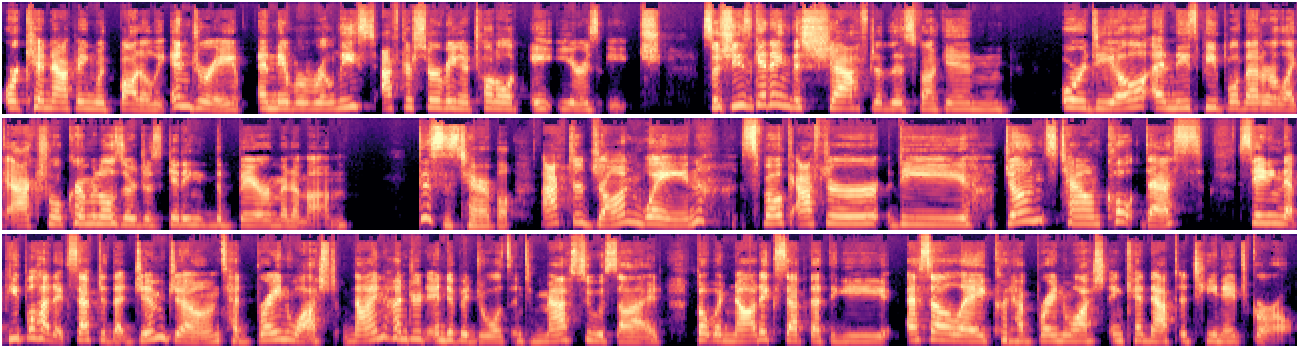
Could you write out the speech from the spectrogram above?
or kidnapping with bodily injury, and they were released after serving a total of eight years each. So she's getting the shaft of this fucking ordeal, and these people that are like actual criminals are just getting the bare minimum. This is terrible. Actor John Wayne spoke after the Jonestown cult deaths, stating that people had accepted that Jim Jones had brainwashed 900 individuals into mass suicide, but would not accept that the SLA could have brainwashed and kidnapped a teenage girl.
